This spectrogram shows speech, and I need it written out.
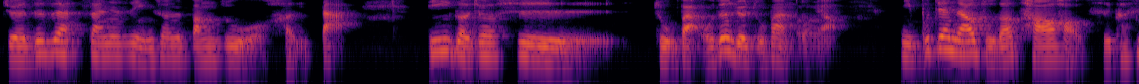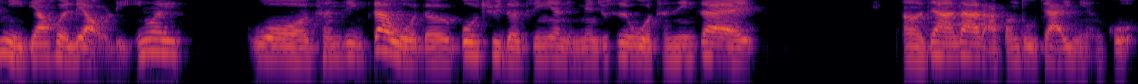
觉得这三三件事情算是帮助我很大。第一个就是煮饭，我真的觉得煮饭很重要。你不见得要煮到超好吃，可是你一定要会料理，因为。我曾经在我的过去的经验里面，就是我曾经在呃加拿大打工度假一年过，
